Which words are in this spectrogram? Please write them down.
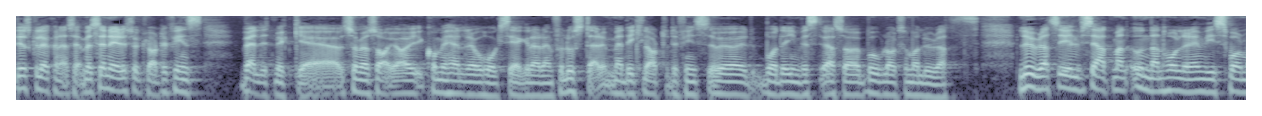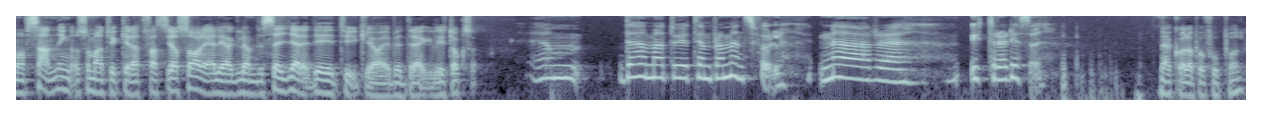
Det skulle jag kunna säga. Men sen är det såklart, det finns väldigt mycket, som jag sa, jag kommer hellre ihåg segrar än förluster. Men det är klart att det finns eh, både alltså bolag som har lurats, lurats det vill säga att man undanhåller en viss form av sanning och som man tycker att, fast jag sa det eller jag glömde säga det, det tycker jag är bedrägligt också. Ehm, det här med att du är temperamentsfull, när eh, yttrar det sig? när jag kollar på fotboll.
